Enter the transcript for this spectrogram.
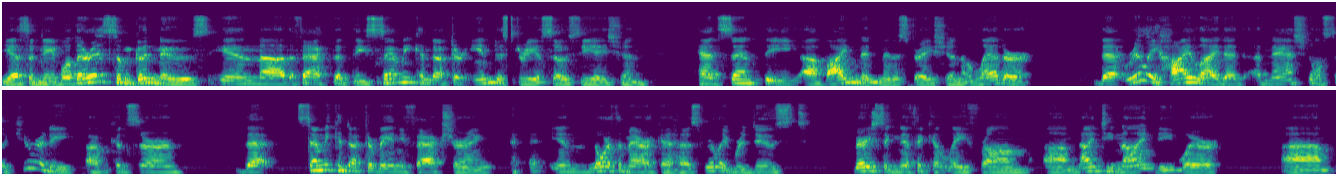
Yes, indeed. Well, there is some good news in uh, the fact that the Semiconductor Industry Association had sent the uh, Biden administration a letter that really highlighted a national security um, concern that semiconductor manufacturing in North America has really reduced very significantly from um, 1990, where um,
